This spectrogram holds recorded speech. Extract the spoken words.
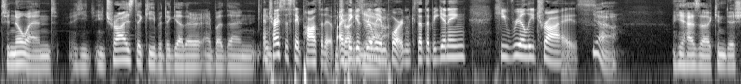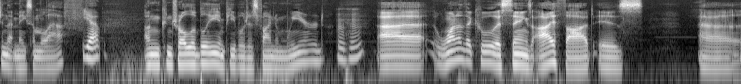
to no end. He he tries to keep it together, uh, but then and he- tries to stay positive. And I think is really important because at the beginning, he really tries. yeah. He has a condition that makes him laugh Yep. uncontrollably, and people just find him weird. Mm-hmm. Uh, one of the coolest things I thought is, uh,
